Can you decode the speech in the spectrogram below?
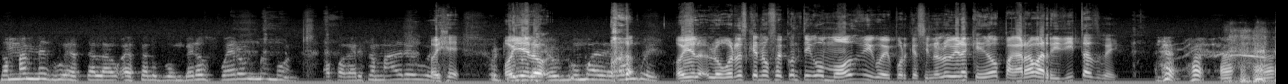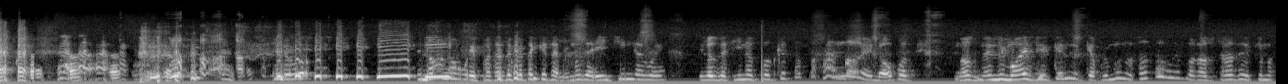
no mames, güey, hasta, la, hasta los bomberos fueron, mamón, a apagar esa madre, güey. Oye, oye, lo, un humo de oye, lo, lo bueno es que no fue contigo Mosby, güey, porque si no lo hubiera querido pagar a barriditas, güey. Y luego- no, no, güey, pues haz de cuenta que salimos de ahí en chinga, güey. Y los vecinos, pues, ¿qué está pasando, güey? No, pues, no, no ni modo de decir que, que fuimos nosotros, güey. Pues nosotros decimos,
